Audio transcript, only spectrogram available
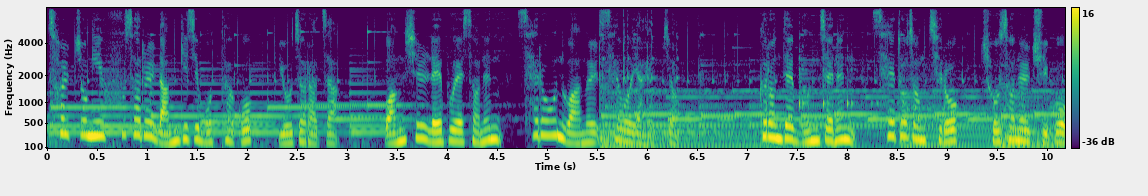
철종이 후사를 남기지 못하고 요절하자 왕실 내부에서는 새로운 왕을 세워야 했죠. 그런데 문제는 세도 정치로 조선을 쥐고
